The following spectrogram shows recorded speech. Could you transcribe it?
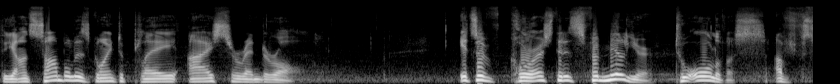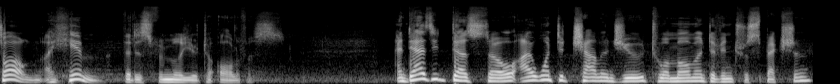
the ensemble is going to play I Surrender All. It's a chorus that is familiar to all of us, a song, a hymn that is familiar to all of us. And as it does so, I want to challenge you to a moment of introspection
